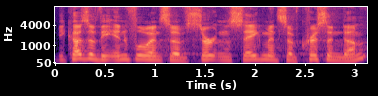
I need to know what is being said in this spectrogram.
because of the influence of certain segments of Christendom,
